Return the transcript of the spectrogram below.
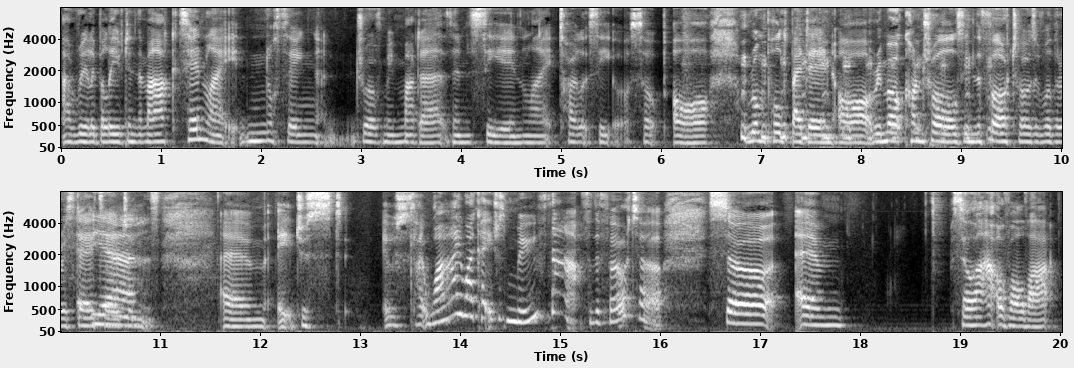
I really believed in the marketing. Like nothing drove me madder than seeing like toilet seats up or rumpled bedding or remote controls in the photos of other estate Yeah. agents. Um, it just it was just like why why can't you just move that for the photo? So um, so out of all that.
